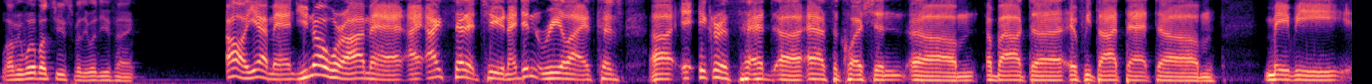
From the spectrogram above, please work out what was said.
Well, I mean, what about you, Smitty? What do you think? Oh yeah, man. You know where I'm at. I, I said it too, and I didn't realize because uh, Icarus had uh, asked a question um, about uh, if we thought that um, maybe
